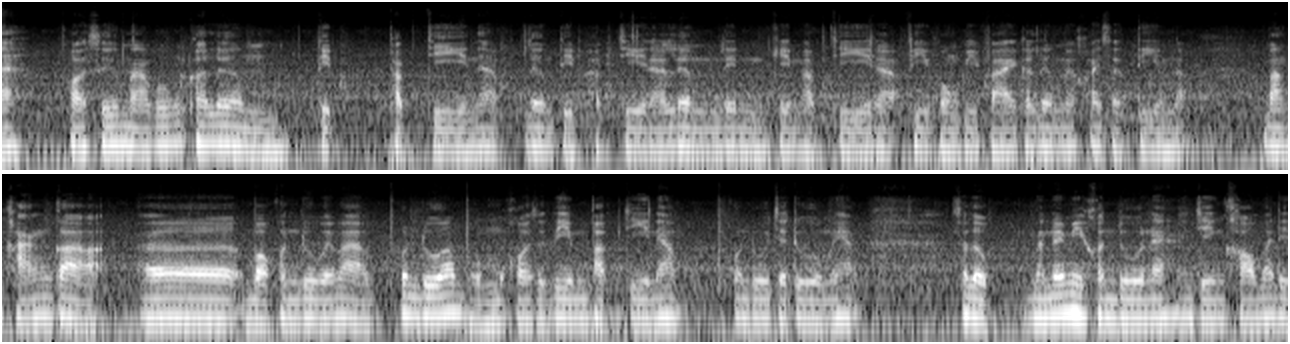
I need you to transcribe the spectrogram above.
นะ พอซื้อมาปุ๊บก็เริ่มติดพับจีนะครับเริ่มติดพับจีแล้วเริ่มเล่นเกมพับจีแล้วฟรีฟงฟรีไฟก็เริ่มไม่ค่อยสตรีมแล้วบางครั้งก็เออบอกคนดูไว้ว่าคนดูว่าผมขอสตรีมพับจีนะครับคนดูจะดูไหมครับ สรุปมันไม่มีคนดูนะ จริงๆเขาไม่ได้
